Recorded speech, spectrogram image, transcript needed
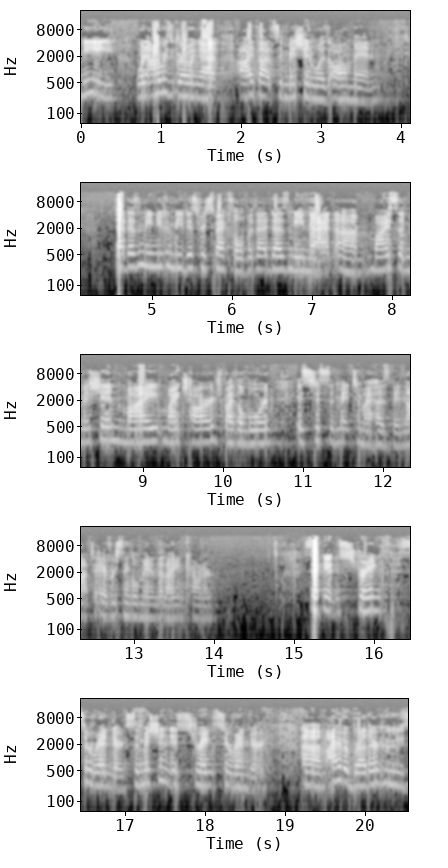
me, when I was growing up, I thought submission was all men. That doesn't mean you can be disrespectful, but that does mean that um, my submission, my my charge by the Lord, is to submit to my husband, not to every single man that I encounter. Second, strength surrendered. Submission is strength surrendered. Um, I have a brother who's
